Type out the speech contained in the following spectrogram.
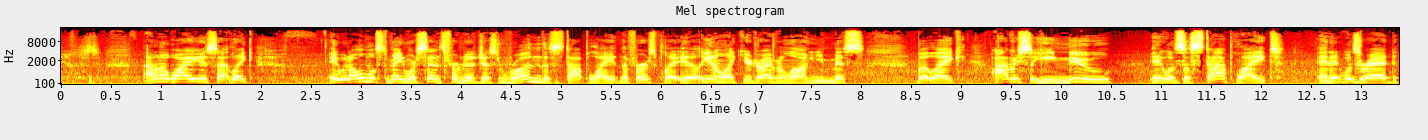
Just- i don't know why he decided like it would almost have made more sense for him to just run the stoplight in the first place. You know- You know, like you're driving along and you miss, but like obviously he knew it was a stoplight and it was red,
